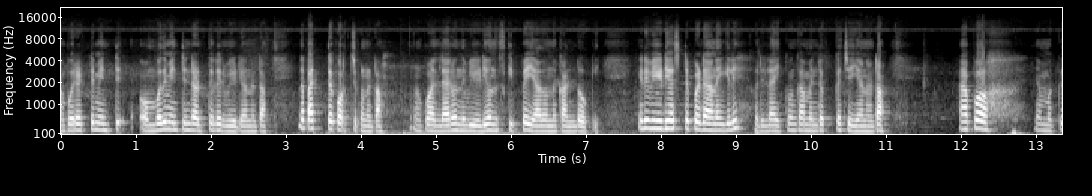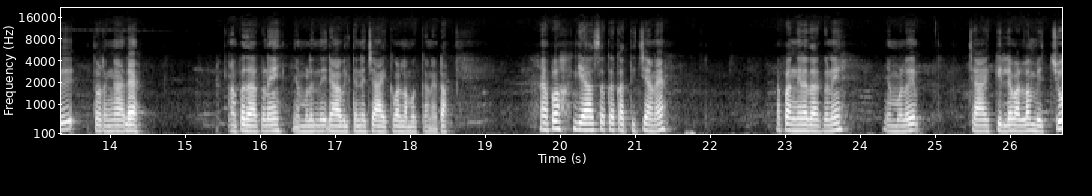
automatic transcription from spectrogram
അപ്പോൾ ഒരു എട്ട് മിനിറ്റ് ഒമ്പത് മിനിറ്റിന്റെ അടുത്തുള്ളൊരു വീഡിയോ ആണ് കേട്ടോ. ഇന്ന് പറ്റ കുറച്ചിക്കണം കേട്ടോ. അപ്പോൾ എല്ലാവരും ഒന്ന് വീഡിയോ ഒന്ന് സ്കിപ്പ് ചെയ്യാതെ ഒന്ന് കണ്ടു നോക്കി ഇത് വീഡിയോ ഇഷ്ടപ്പെടുകയാണെങ്കിൽ ഒരു ലൈക്കും കമന്റും ഒക്കെ ചെയ്യണം കേട്ടോ. അപ്പോൾ നമുക്ക് തുടങ്ങാമല്ലേ അപ്പോൾ ഇതാക്കണേ നമ്മളിന്ന് രാവിലെ തന്നെ ചായക്ക് വെള്ളം വെക്കുകയാണ് കേട്ടോ. അപ്പോൾ ഗ്യാസൊക്കെ കത്തിച്ചാണേ. അപ്പോൾ അങ്ങനെ ഇതാക്കണേ നമ്മൾ ചായക്കില്ല വെള്ളം വെച്ചു.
